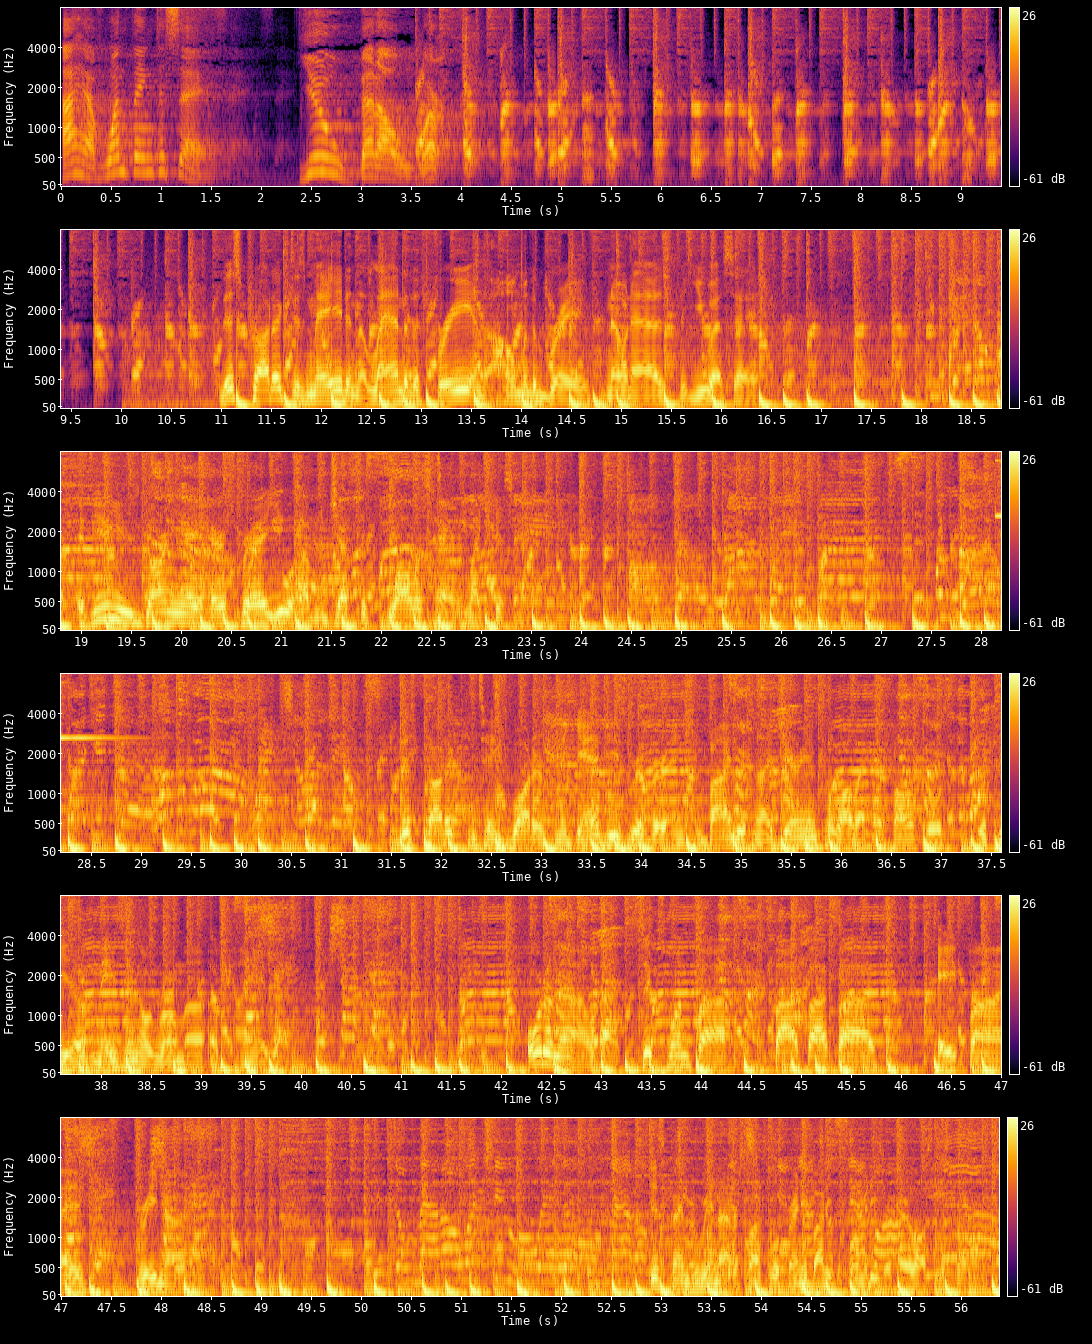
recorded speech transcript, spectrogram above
I have one thing to say. You better work. This product is made in the land of the free and the home of the brave, known as the USA. If you use Garnier hairspray, you will have majestic, flawless hair like this man. This product contains water from the Ganges River and combined with Nigerian koala hair follicles with the amazing aroma of Kanye West. Order now at 615-555-8539. Disclaimer, we are not responsible for any body deformities or hair loss in this product.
